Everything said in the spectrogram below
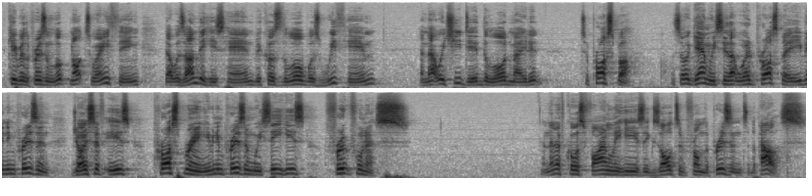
The keeper of the prison looked not to anything that was under his hand, because the Lord was with him, and that which he did, the Lord made it to prosper. And so again, we see that word prosper, even in prison. Joseph is prospering. Even in prison, we see his fruitfulness. And then, of course, finally, he is exalted from the prison to the palace.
